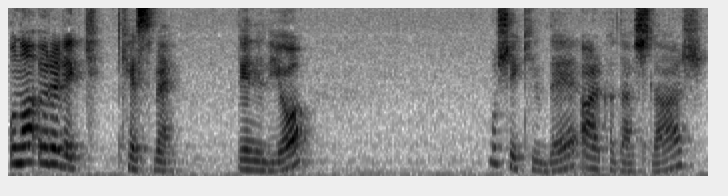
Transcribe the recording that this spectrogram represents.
Buna örerek kesme deniliyor. Bu şekilde arkadaşlar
